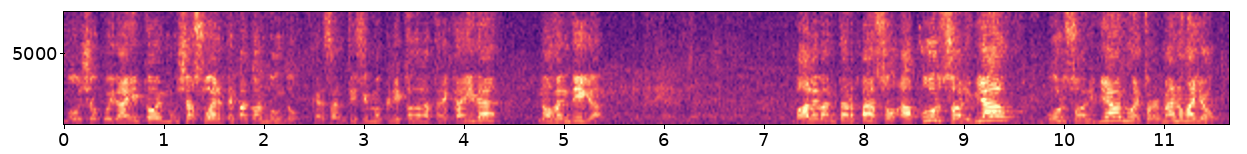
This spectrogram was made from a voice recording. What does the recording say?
Mucho cuidadito y mucha suerte para todo el mundo. Que el Santísimo Cristo de las Tres Caídas nos bendiga. Va a levantar paso a pulso aliviado, pulso aliviado nuestro hermano mayor.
